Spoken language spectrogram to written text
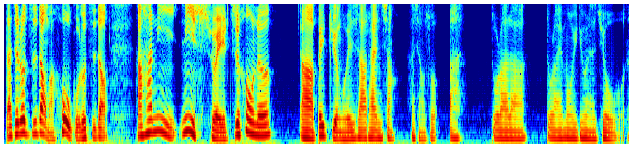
大家都知道嘛，后果都知道。然后他溺溺水之后呢，啊，被卷回沙滩上。他想说啊，多啦啦，哆啦 A 梦一定会来救我的。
